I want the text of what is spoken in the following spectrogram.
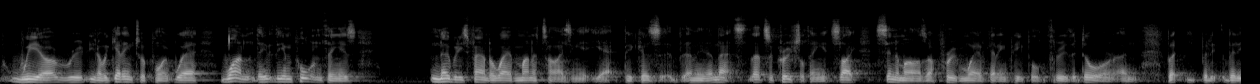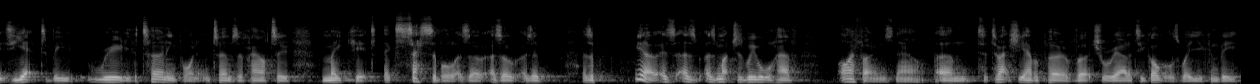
we are, re- you know, we're getting to a point where one, the, the important thing is nobody's found a way of monetizing it yet because I mean, and that's that's a crucial thing. It's like cinemas are a proven way of getting people through the door, and but but it, but it's yet to be really the turning point in terms of how to make it accessible as a as a as a as a you know as as, as much as we all have iPhones now um, to, to, actually have a pair of virtual reality goggles where you can be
